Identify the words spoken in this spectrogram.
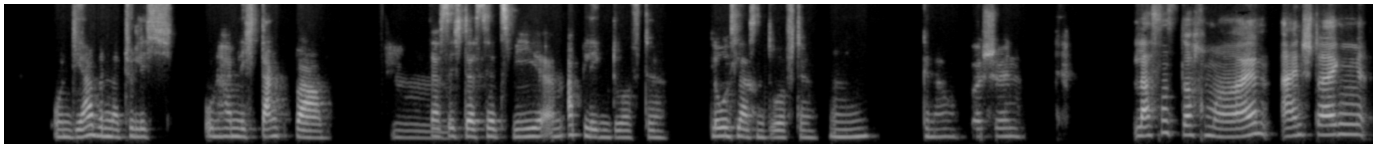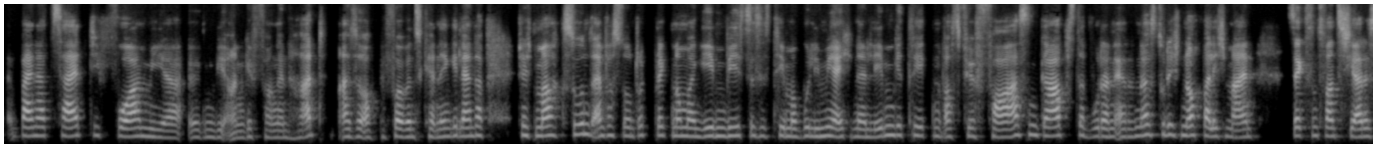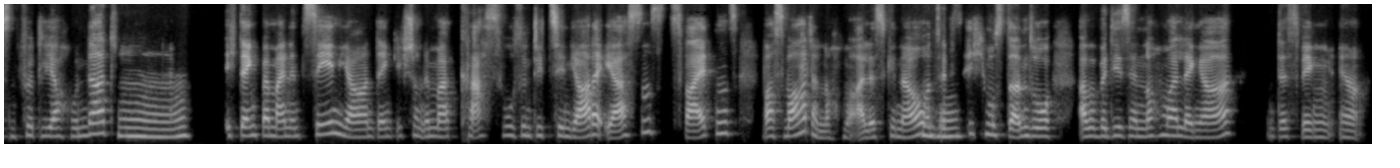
Und ja, bin natürlich unheimlich dankbar, mhm. dass ich das jetzt wie ähm, ablegen durfte, loslassen durfte. Mhm. Genau. Voll schön. Lass uns doch mal einsteigen bei einer Zeit, die vor mir irgendwie angefangen hat. Also auch bevor wir uns kennengelernt haben. Vielleicht magst du uns einfach so einen Rückblick nochmal geben. Wie ist dieses Thema Bulimie eigentlich in dein Leben getreten? Was für Phasen gab es da? Wo dann erinnerst du dich noch? Weil ich meine, 26 Jahre ist ein Vierteljahrhundert. Mhm ich denke, bei meinen zehn Jahren denke ich schon immer, krass, wo sind die zehn Jahre? Erstens. Zweitens, was war da nochmal alles genau? Mhm. Und selbst ich muss dann so, aber bei dir ist ja nochmal länger. Und deswegen, ja.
